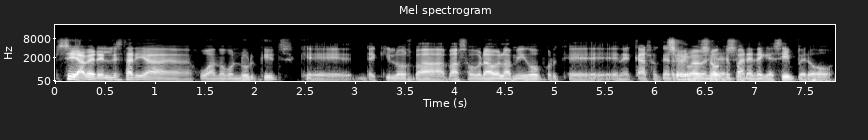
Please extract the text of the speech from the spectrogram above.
Sí, a ver, él estaría jugando con Nurkic, que de kilos va, va sobrado el amigo, porque en el caso que Sí, renueve, ¿no? sí, Que parece que sí, pero,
